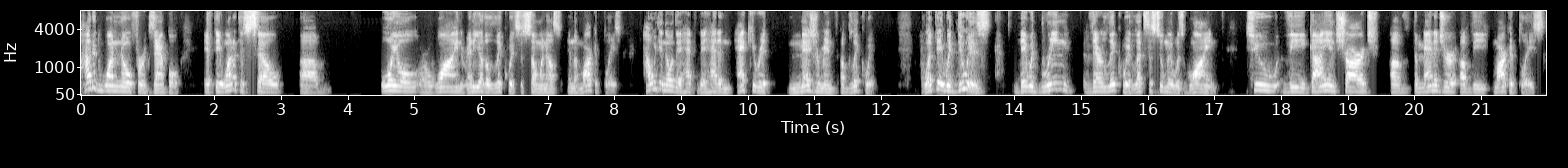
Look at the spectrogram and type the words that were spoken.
how did one know, for example, if they wanted to sell um, oil or wine or any other liquids to someone else in the marketplace, how would they know they had, they had an accurate measurement of liquid? What they would do is they would bring their liquid, let's assume it was wine, to the guy in charge of the manager of the marketplace,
